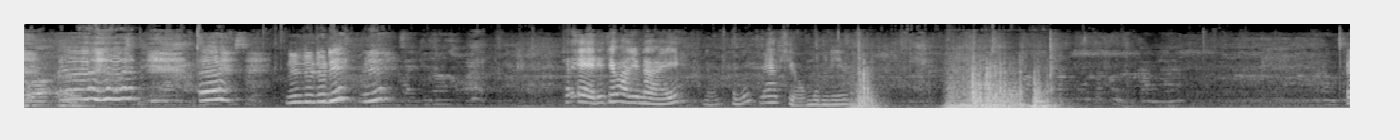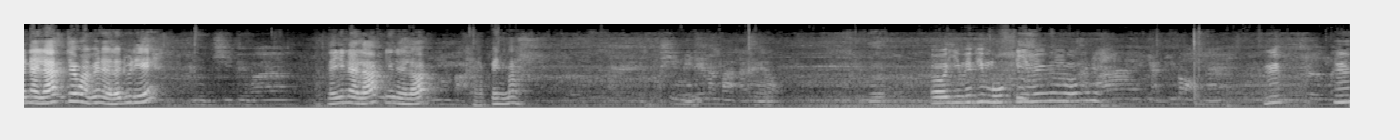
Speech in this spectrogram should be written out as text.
ยวเราเออดูดูดูดิ ถ้าเอ๋ดิเจ๊วานอยู่ไหนเดี๋ยวโอ้ยแม่เขียวมุมนี้นะไปไหนละเจ๊หวานไปไหนแล้วดูดิไหนอยู่ไหนละอยู่ไหนละหาเป็นป่ะเออยิ้มให้พี่มุกยิ้มให้พี่มุกอืมอืม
